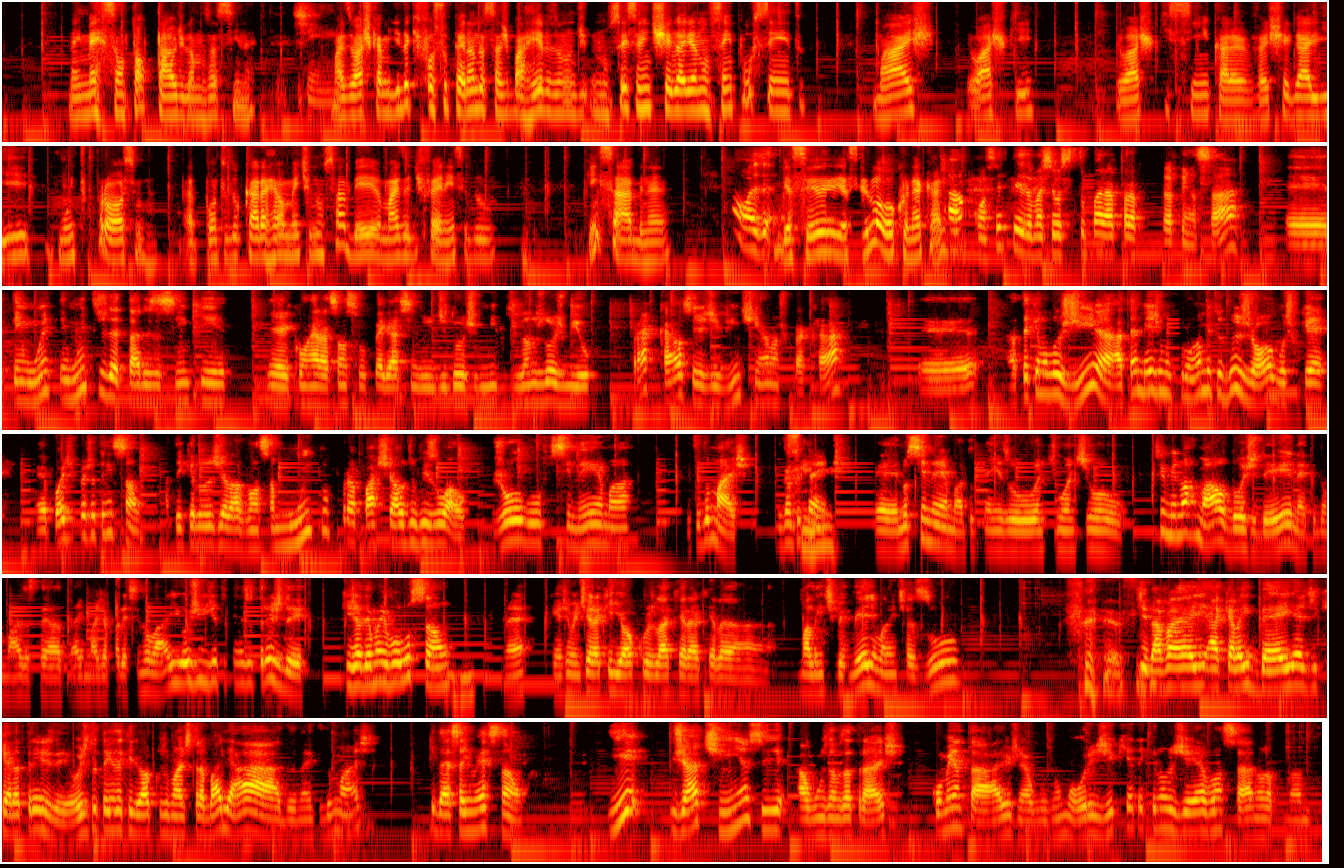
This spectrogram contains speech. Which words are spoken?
na imersão total, digamos assim, né? Sim. Mas eu acho que à medida que for superando essas barreiras, eu não, não sei se a gente chegaria num 100%, mas eu acho que eu acho que sim, cara, vai chegar ali muito próximo, a ponto do cara realmente não saber mais a diferença do quem sabe, né? Não, mas é... ia, ser, ia ser louco, né, cara? Ah, com certeza, mas se você parar para pensar, é, tem, muito, tem muitos detalhes assim que, é, com relação, se for pegar assim, de 2000, dos anos 2000 para cá, ou seja, de 20 anos para cá, é, a tecnologia, até mesmo para o âmbito dos jogos, porque é, pode prestar atenção, a tecnologia ela avança muito para a parte audiovisual, jogo, cinema e tudo mais. Então Sim. tu tens, é, no cinema, tu tens o, o, o, filme normal, 2D, né, tudo mais, até a, a, imagem aparecendo lá, e hoje em dia tu tens o 3D, que já deu uma evolução, uhum. né, que antigamente era aquele óculos lá que era aquela, uma lente vermelha, uma lente azul, que dava aquela ideia de que era 3D. Hoje tu tens aquele óculos mais trabalhado, né, e tudo mais, que dá essa imersão. E já tinha-se, alguns anos atrás, comentários, né, alguns rumores de que a tecnologia ia avançar no,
